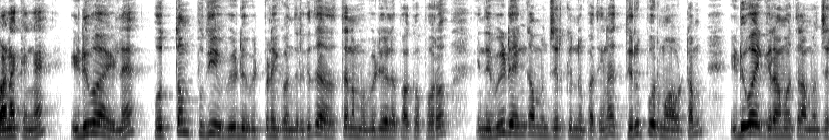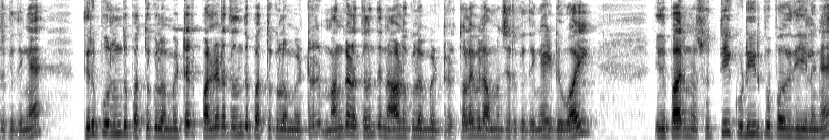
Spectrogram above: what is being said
வணக்கங்க. இடுவாயில் புத்தம் புதிய வீடு விற்பனைக்கு வந்திருக்குது. அதை தான் நம்ம வீடியோவில் பார்க்க போகிறோம் இந்த வீடு எங்கே அமைஞ்சிருக்குன்னு பார்த்தீங்கன்னா திருப்பூர் மாவட்டம் இடுவாய் கிராமத்தில் அமைஞ்சிருக்குதுங்க. திருப்பூர்லேருந்து பத்து கிலோமீட்டர் பல்லடத்துலேருந்து பத்து கிலோமீட்டர் மங்களத்துலேருந்து நாலு கிலோமீட்டர் தொலைவில் அமைஞ்சிருக்குதுங்க இடுவாய். இது பாருங்கள் சுற்றி குடியிருப்பு பகுதியிலுங்க.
